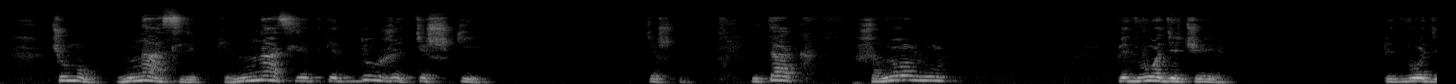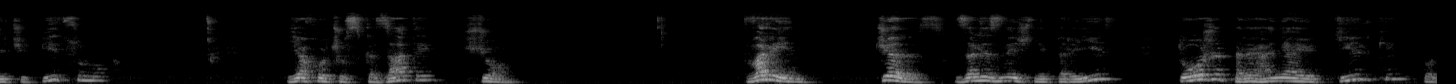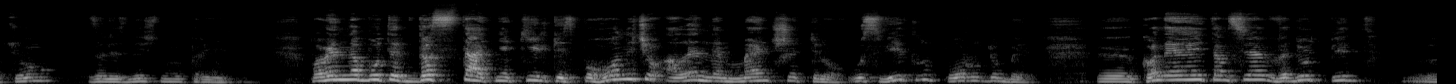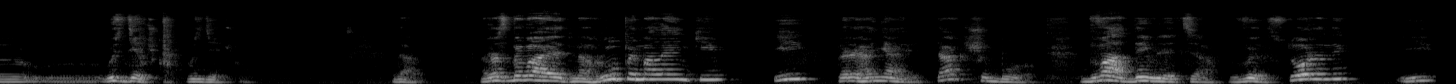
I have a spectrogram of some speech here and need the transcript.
Чому? Наслідки, наслідки дуже тяжкі. Тяжкі. І так, шановні, підводячи, підводячи підсумок, я хочу сказати, що тварин через залізничний переїзд теж переганяють тільки по цьому залізничному переїзді. Повинна бути достатня кількість погоничів, але не менше трьох у світлу пору доби. Е, Коней там все ведуть під е, уздечку. уздечку. Да. Розбивають на групи маленькі і переганяють так, щоб було. Два дивляться в сторони і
